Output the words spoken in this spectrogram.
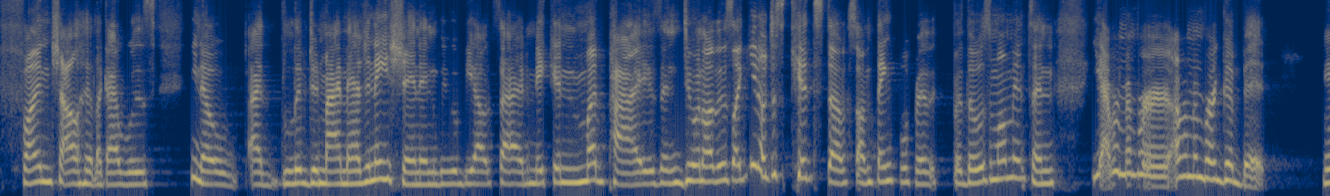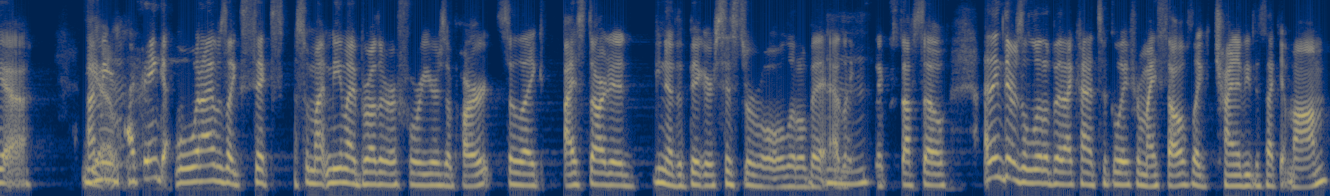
fun childhood. Like I was, you know, I lived in my imagination and we would be outside making mud pies and doing all this like, you know, just kid stuff. So I'm thankful for for those moments. And yeah, I remember I remember a good bit. Yeah. I mean, I think well, when I was like six, so my me and my brother are four years apart. So like I started, you know, the bigger sister role a little bit at like six stuff. So I think there's a little bit I kind of took away from myself, like trying to be the second mom.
